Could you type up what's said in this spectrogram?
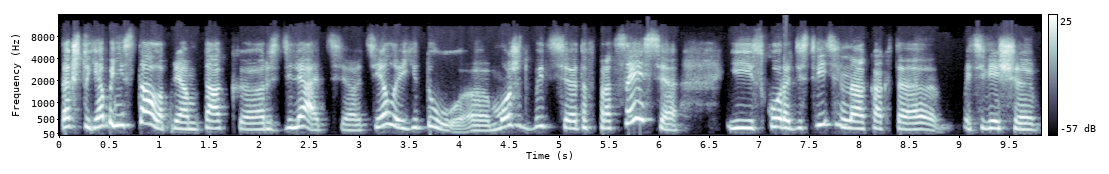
Так что я бы не стала прям так э, разделять э, тело и еду. Э, может быть, это в процессе, и скоро действительно как-то эти вещи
